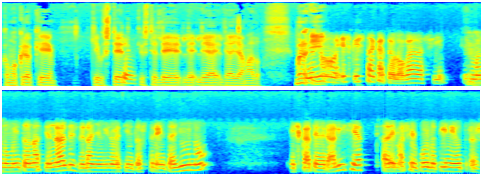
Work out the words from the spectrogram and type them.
como creo que, que usted, que usted le, le, ha, llamado. Bueno, no, es que está catalogada así. Es mm. monumento nacional desde el año 1931. Es catedralicia. Además, el pueblo tiene otras,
